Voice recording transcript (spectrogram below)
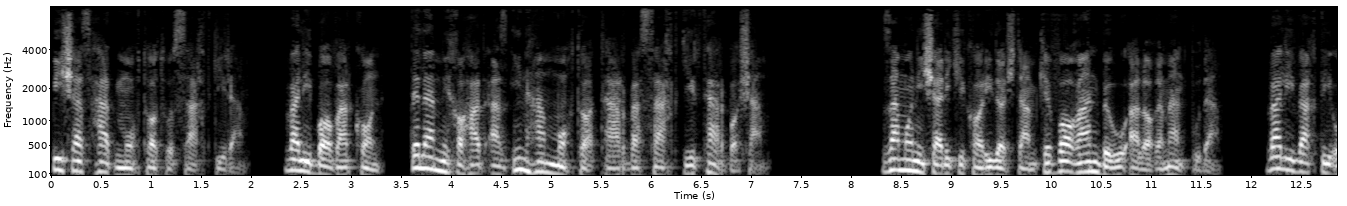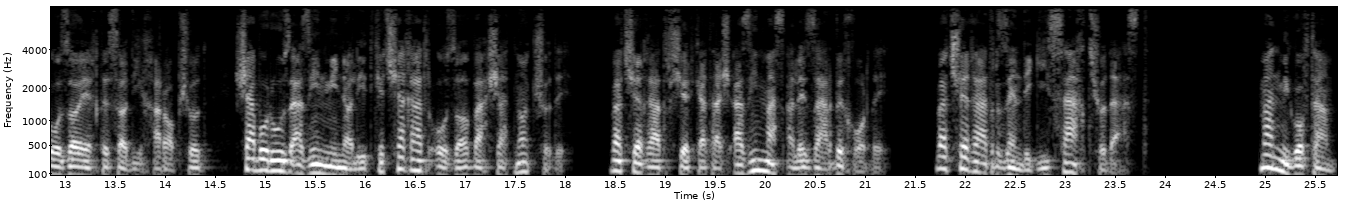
بیش از حد محتاط و سخت گیرم. ولی باور کن دلم می‌خواهد از این هم محتاطتر و سختگیرتر باشم. زمانی شریکی کاری داشتم که واقعا به او علاقه مند بودم. ولی وقتی اوضاع اقتصادی خراب شد، شب و روز از این مینالید که چقدر اوضاع وحشتناک شده و چقدر شرکتش از این مسئله ضربه خورده و چقدر زندگی سخت شده است. من می گفتم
